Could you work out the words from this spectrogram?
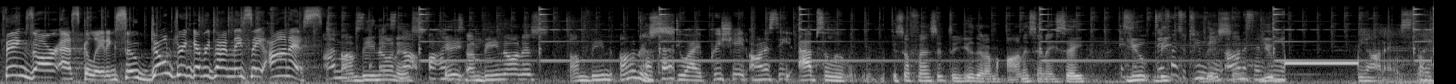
Things are escalating, so don't drink every time they say honest. I'm, I'm being it's honest. Not fine Hey, to I'm me. being honest. I'm being honest. Okay. Do I appreciate honesty? Absolutely. It's offensive to you that I'm honest and I say There's you. a difference be- between being honest and you being be honest. Like,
